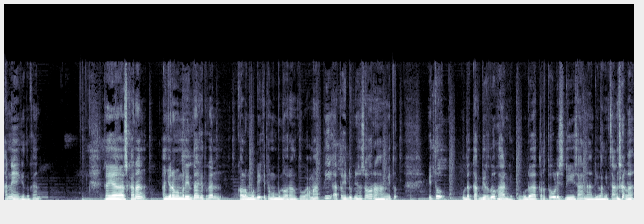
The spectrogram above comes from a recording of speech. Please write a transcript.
aneh gitu kan. Kayak sekarang anjuran pemerintah gitu kan kalau mudik kita membunuh orang tua mati atau hidupnya seseorang itu itu udah takdir Tuhan gitu udah tertulis di sana di langit sana lah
